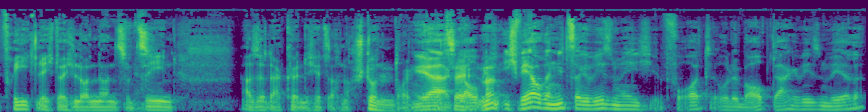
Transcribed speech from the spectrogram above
friedlich durch London zu ziehen. Also da könnte ich jetzt auch noch Stunden drücken. Ja, glaube ne? ich. Ich wäre auch in Nizza gewesen, wenn ich vor Ort oder überhaupt da gewesen wäre.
